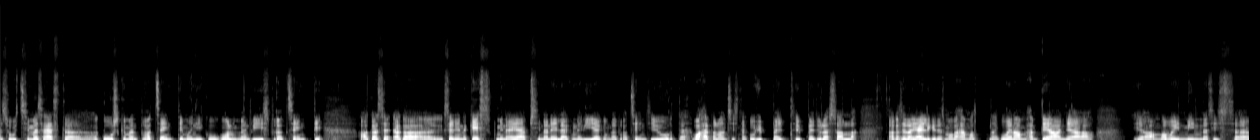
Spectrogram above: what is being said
suutsime säästa kuuskümmend protsenti, mõni kuu kolmkümmend viis protsenti aga see, aga selline keskmine jääb sinna neljakümne, viiekümne protsendi juurde, vahepeal on siis nagu hüppeid, hüppeid üles-alla. aga seda jälgides ma vähemalt nagu enam-vähem tean ja, ja ma võin minna siis äh,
